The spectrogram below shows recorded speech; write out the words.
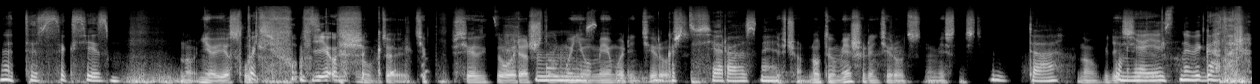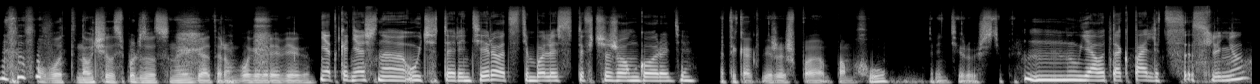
Это сексизм. Ну, не, я слышал. Почему девушек? Ну, типа, все говорят, что Ну, мы не умеем Мне ориентироваться. кажется, все разные. Девчон, ну ты умеешь ориентироваться на местности? Да. Ну, где У меня север? есть навигатор. Вот, научилась пользоваться навигатором благодаря бегу. Нет, конечно, учат ориентироваться, тем более, если ты в чужом городе. А ты как бежишь по, по мху? Ориентируешься теперь? Ну, я вот так палец слюню.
